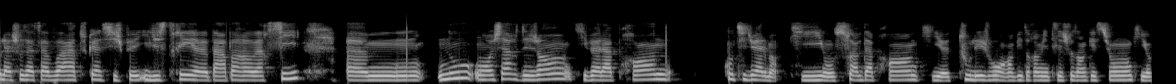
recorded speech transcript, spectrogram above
la chose à savoir, en tout cas si je peux illustrer euh, par rapport à ORC, euh, nous on recherche des gens qui veulent apprendre continuellement, qui ont soif d'apprendre, qui euh, tous les jours ont envie de remettre les choses en question, qui ont,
